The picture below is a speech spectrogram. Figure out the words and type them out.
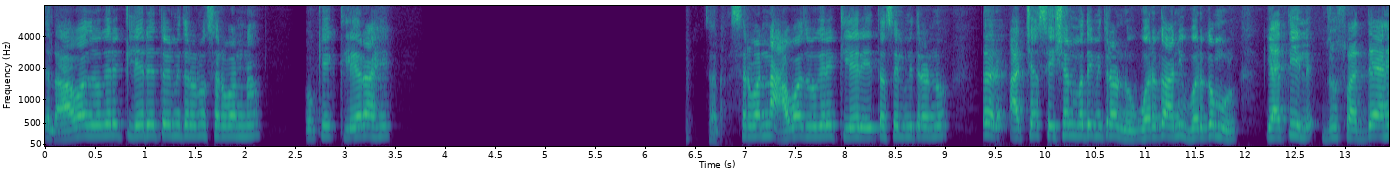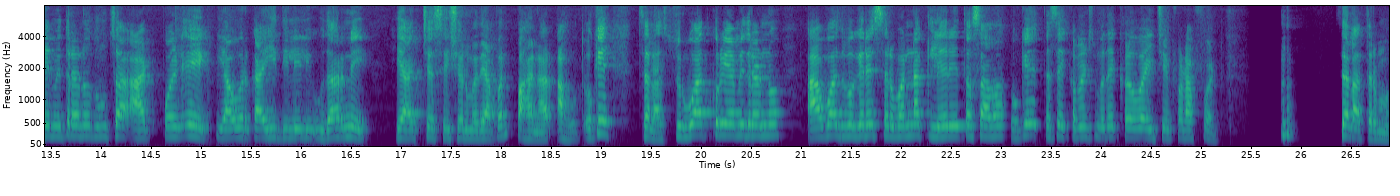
चला आवाज वगैरे क्लिअर येतोय मित्रांनो सर्वांना? ओके क्लिअर आहे? चला सर्वांना आवाज वगैरे क्लिअर येत असेल मित्रांनो तर आजच्या सेशनमध्ये मित्रांनो वर्ग आणि वर्गमूळ यातील जो स्वाध्याय आहे मित्रांनो तुमचा आठ पॉईंट एक यावर काही दिलेली उदाहरणे हे आजच्या सेशनमध्ये आपण पाहणार आहोत. ओके चला सुरुवात करूया मित्रांनो. आवाज वगैरे सर्वांना क्लिअर येत असावा. ओके तसे कमेंट्समध्ये कळवायचे फटाफट. चला तर मग.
